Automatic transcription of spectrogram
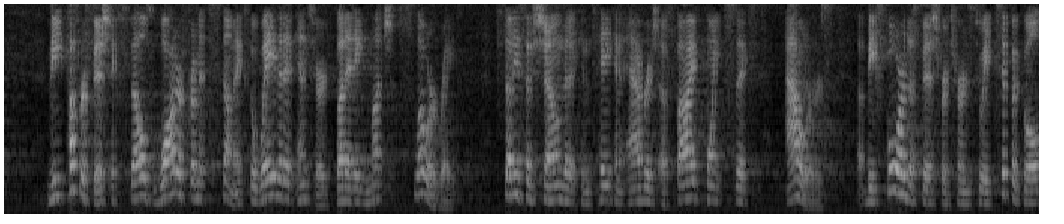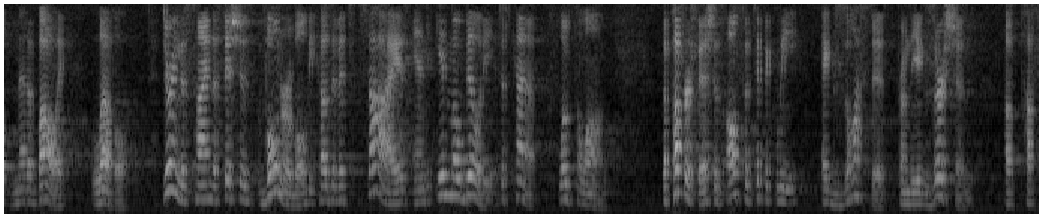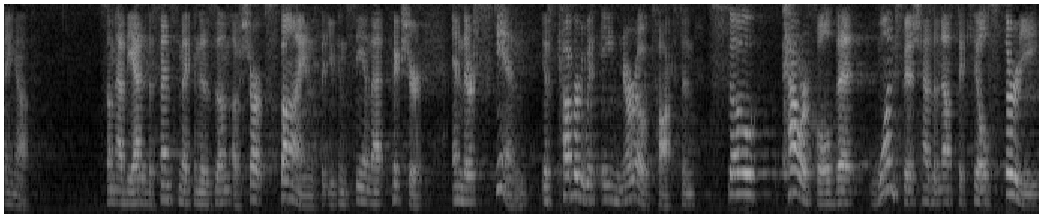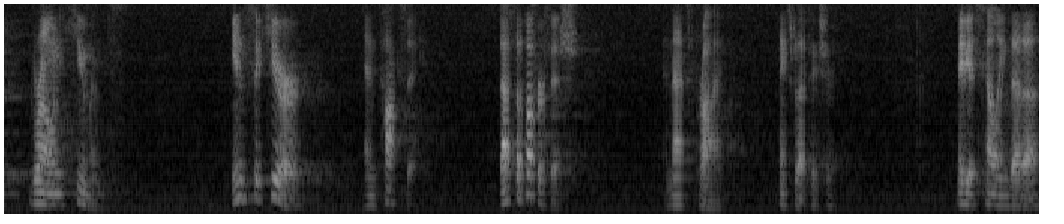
the pufferfish expels water from its stomach the way that it entered, but at a much slower rate. Studies have shown that it can take an average of 5.6 hours before the fish returns to a typical metabolic level. During this time, the fish is vulnerable because of its size and immobility. It just kind of floats along. The pufferfish is also typically exhausted from the exertion of puffing up. Some have the added defense mechanism of sharp spines that you can see in that picture and their skin is covered with a neurotoxin so powerful that one fish has enough to kill 30 grown humans. Insecure and toxic. That's the pufferfish. And that's pride. Thanks for that picture. Maybe it's telling that uh,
